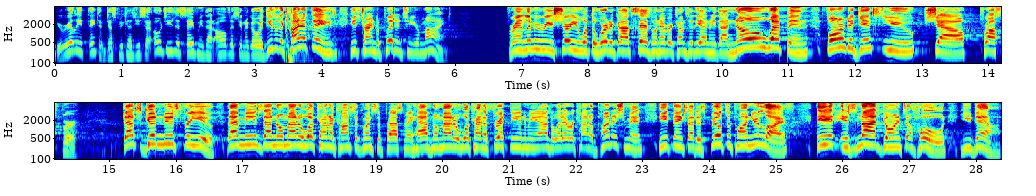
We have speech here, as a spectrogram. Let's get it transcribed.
You really think that just because you said, oh, Jesus saved me, that all of it's going to go away? These are the kind of things he's trying to put into your mind. Friend, let me reassure you what the Word of God says whenever it comes to the enemy that no weapon formed against you shall prosper. That's good news for you. That means that no matter what kind of consequence the past may have, no matter what kind of threat the enemy has, or whatever kind of punishment he thinks that is built upon your life, it is not going to hold you down.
